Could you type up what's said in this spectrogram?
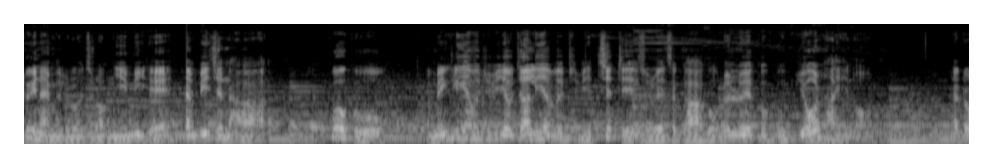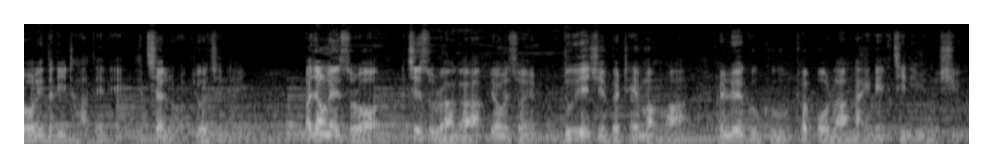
တွေ့နိုင်မယ်လို့တော့ကျွန်တော်မြင်မိတယ်။ပြန်ပေးချင်တာကကိုယ့်ကိုအမိန်းကလေးရမဖြစ်ဖြစ်ယောက်ျားလေးရမဖြစ်ဖြစ်ချစ်တယ်ဆိုတဲ့စကားကိုလွယ်လွယ်ကူကူပြောလာရင်တော့ဒါတော်တော်လေးတတိထားတဲ့အချက်လို့တော့ပြောချင်တယ်။ဘာကြောင့်လဲဆိုတော့အချစ်ဆိုတာကပြောမယ်ဆိုရင်သူ့ရဲ့ရှင်ဘက်ထဲမှာမှလွယ်လွယ်ကူကူထွက်ပေါ်လာနိုင်တဲ့အခြေအနေမျိုးမရှိဘူး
